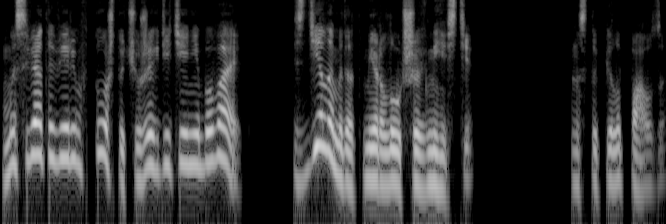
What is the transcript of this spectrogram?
Мы свято верим в то, что чужих детей не бывает. Сделаем этот мир лучше вместе. Наступила пауза.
